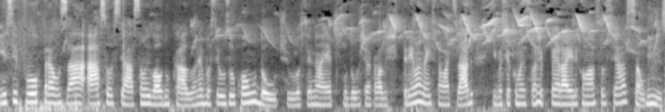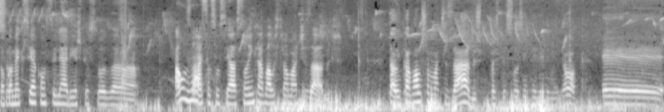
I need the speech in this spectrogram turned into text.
E se for para usar a associação, igual no caso, né? Você usou com o Dolt. Você, na época, o Dolt tinha acabado extremamente traumatizado e você começou a recuperar ele com a associação. Isso. Então, como é que você aconselharia as pessoas a, a usar essa associação em cavalos traumatizados? Então, em cavalos traumatizados, para as pessoas entenderem melhor, é,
